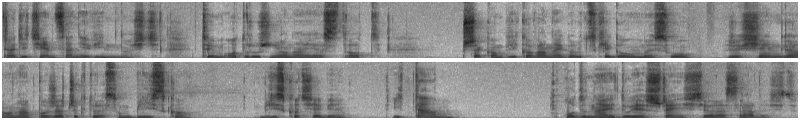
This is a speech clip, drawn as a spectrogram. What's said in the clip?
Ta dziecięca niewinność tym odróżniona jest od przekomplikowanego ludzkiego umysłu, że sięga ona po rzeczy, które są blisko, blisko ciebie i tam odnajdujesz szczęście oraz radość.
